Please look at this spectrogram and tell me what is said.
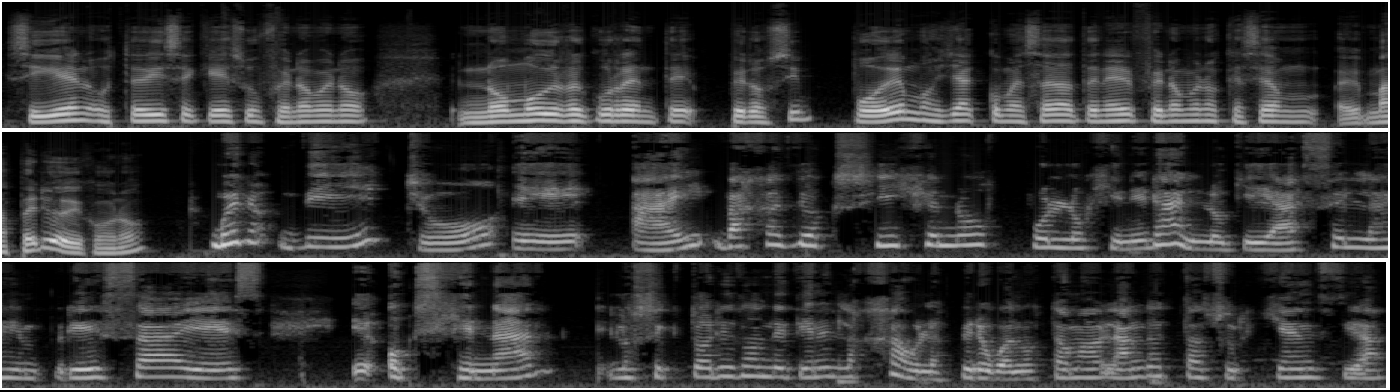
si bien usted dice que es un fenómeno no muy recurrente, pero sí podemos ya comenzar a tener fenómenos que sean eh, más periódicos, ¿no? Bueno, de hecho, eh, hay bajas de oxígeno por lo general. Lo que hacen las empresas es eh, oxigenar los sectores donde tienen las jaulas, pero cuando estamos hablando de estas urgencias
